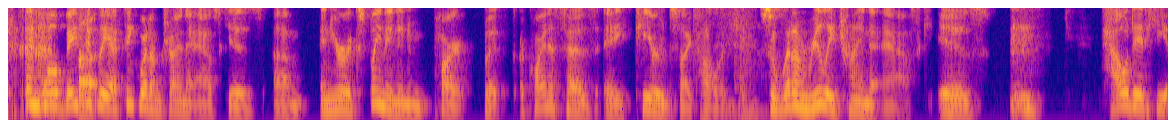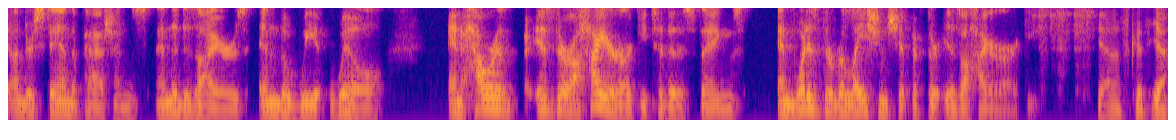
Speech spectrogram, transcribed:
and well, basically, uh, I think what I'm trying to ask is, um, and you're explaining it in part, but Aquinas has a tiered psychology. So what I'm really trying to ask is. how did he understand the passions and the desires and the will and how are is there a hierarchy to those things and what is the relationship if there is a hierarchy? Yeah that's good. Yeah.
